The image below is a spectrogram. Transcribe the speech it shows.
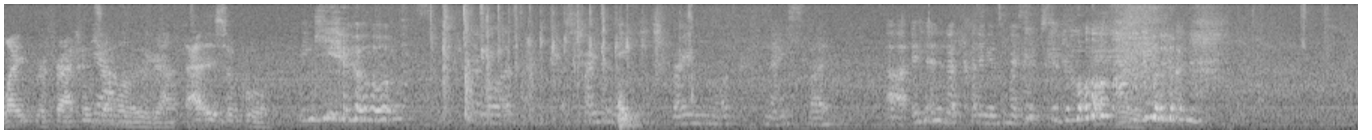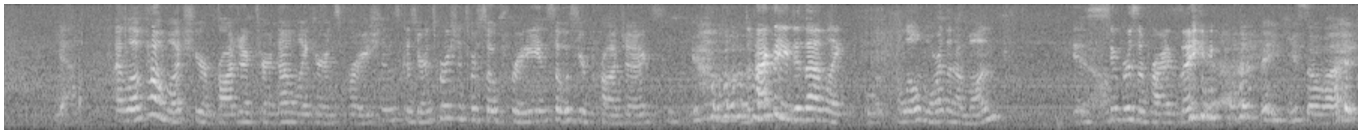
light refraction Yeah. symbol of the ground. That is so cool. Thank you. I was, I was trying to make each frame look nice, but uh, it ended up cutting into my sleep schedule. Yeah. I love how much your project turned out like your inspirations, because your inspirations were so pretty and so was your project. The fact that you did that in, like a little more than a month is Yeah. super surprising. Thank you so much.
